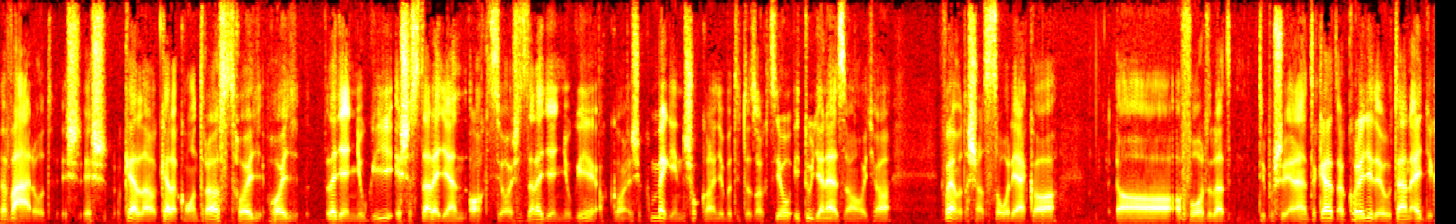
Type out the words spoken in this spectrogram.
mert várod, és, és kell, a, kell a kontraszt, hogy, hogy legyen nyugi, és aztán legyen akció, és aztán legyen nyugi, akkor, és akkor megint sokkal nagyobbat itt az akció. Itt ugyanez van, hogyha folyamatosan szórják a, a, a fordulat típusú jelenteket, akkor egy idő után egyik,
